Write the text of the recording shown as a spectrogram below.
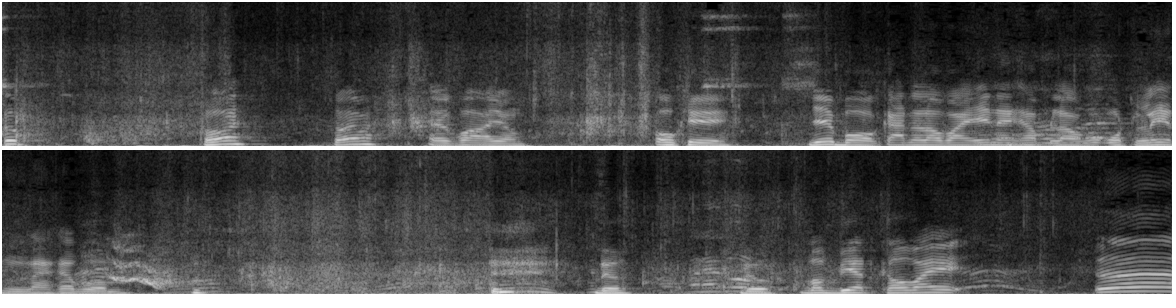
ตึ๊บโดยโดยไหมไอ้ควายยังโอเคเย่บอกกันเราไว้นะครับ เราก็อดเล่นนะครับผมดูดูมาเบียดเขาไว้ เออ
